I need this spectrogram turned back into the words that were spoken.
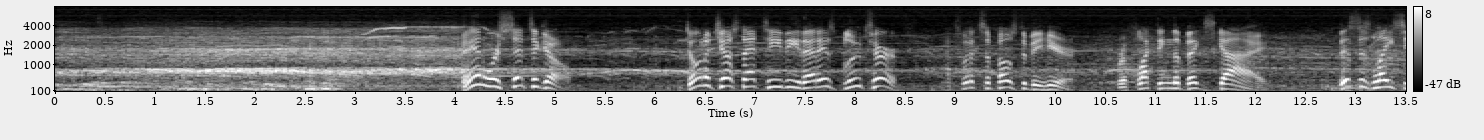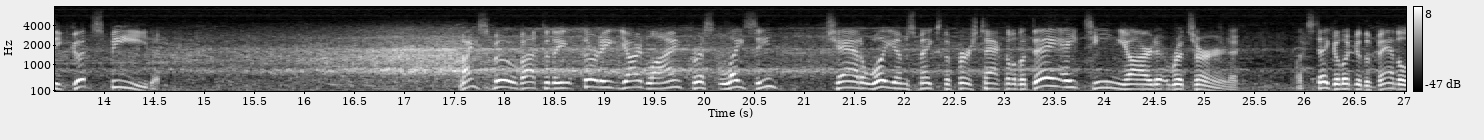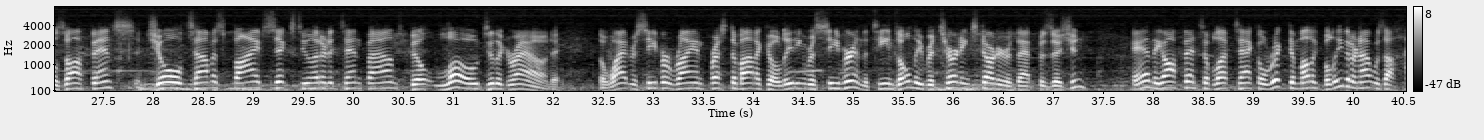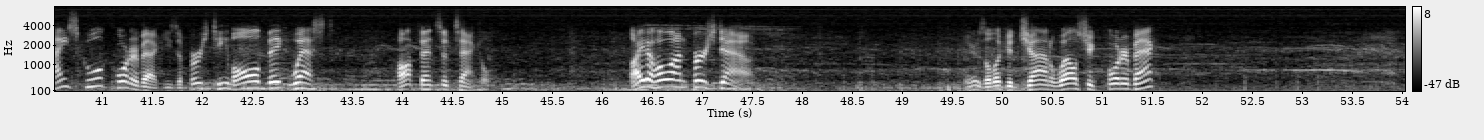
And we're set to go. Don't adjust that TV. That is blue turf. That's what it's supposed to be here. Reflecting the big sky. This is Lacey. Good speed. Nice move out to the 30-yard line. Chris Lacey. Chad Williams makes the first tackle of the day. 18-yard return. Let's take a look at the Vandals offense. Joel Thomas, 5'6", 210 pounds, built low to the ground. The wide receiver, Ryan Prestamonico, leading receiver and the team's only returning starter at that position. And the offensive left tackle, Rick DeMullick, believe it or not, was a high school quarterback. He's a first-team All-Big West offensive tackle. Idaho on first down. Here's a look at John Welsh at quarterback.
